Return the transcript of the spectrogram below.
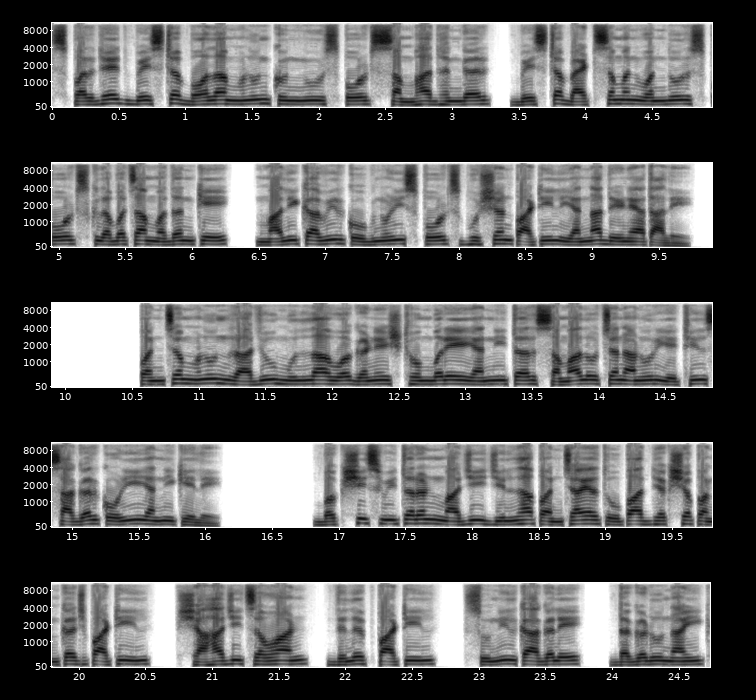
स्पर्धेत बेस्ट बॉलर म्हणून Kunnur sports Sambhajinagar best batsman Vandur sports क्लबचा मदन के मालिकावीर कोगनोळी स्पोर्ट्स भूषण पाटील यांना देण्यात आले. पंच म्हणून राजू मुल्ला व गणेश ठोंबरे यांनी तर समालोचन अणूर येथील सागर कोळी यांनी केले. बक्षीस वितरण माजी जिल्हा पंचायत उपाध्यक्ष पंकज पाटील शहाजी चव्हाण दिलीप पाटील सुनील कागले दगडू नाईक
